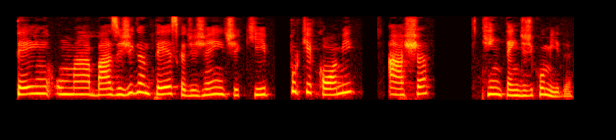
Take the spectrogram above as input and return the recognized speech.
tem uma base gigantesca de gente que, porque come, acha que entende de comida.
